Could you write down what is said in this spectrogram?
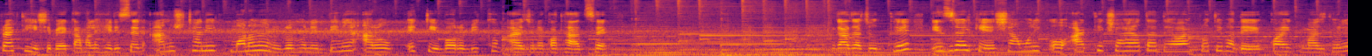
প্রার্থী হিসেবে কামাল হ্যারিসের আনুষ্ঠানিক মনোনয়ন গ্রহণের দিনে আরও একটি বড় বিক্ষোভ আয়োজনের কথা আছে। গাজা যুদ্ধে ইসরায়েলকে সামরিক ও আর্থিক সহায়তা দেওয়ার প্রতিবাদে কয়েক মাস ধরে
